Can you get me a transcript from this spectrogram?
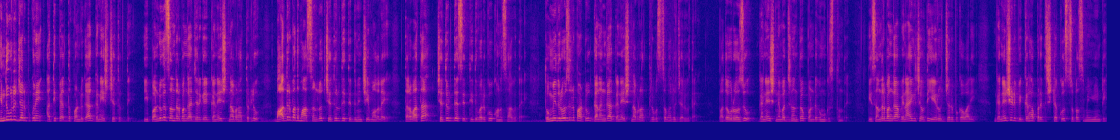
హిందువులు జరుపుకునే అతిపెద్ద పండుగ గణేష్ చతుర్థి. ఈ పండుగ సందర్భంగా జరిగే గణేష్ నవరాత్రులు భాద్రపద మాసంలో చతుర్థి తిథి నుంచి మొదలై తర్వాత చతుర్దశి తిథి వరకు కొనసాగుతాయి. తొమ్మిది రోజుల పాటు ఘనంగా గణేష్ నవరాత్రి ఉత్సవాలు జరుగుతాయి. పదవ రోజు గణేష్ నిమజ్జనంతో పండుగ ముగుస్తుంది. ఈ సందర్భంగా వినాయక చవితి ఏ రోజు జరుపుకోవాలి? గణేశుడి విగ్రహ ప్రతిష్టకు శుభ సమయం ఏంటి?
